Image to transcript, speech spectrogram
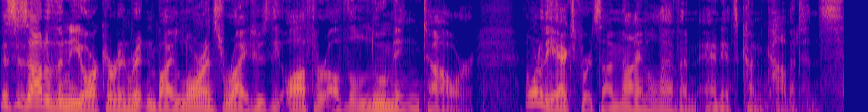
This is out of the New Yorker and written by Lawrence Wright, who's the author of The Looming Tower and one of the experts on 9 11 and its concomitants.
